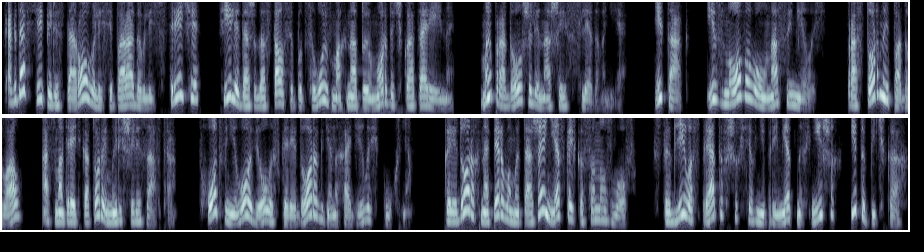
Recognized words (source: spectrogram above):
Когда все перездоровались и порадовались встрече, Филе даже достался поцелуй в мохнатую мордочку от Арейны. Мы продолжили наше исследование. Итак, из нового у нас имелось просторный подвал, осмотреть который мы решили завтра. Вход в него вел из коридора, где находилась кухня. В коридорах на первом этаже несколько санузлов, стыдливо спрятавшихся в неприметных нишах и тупичках,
